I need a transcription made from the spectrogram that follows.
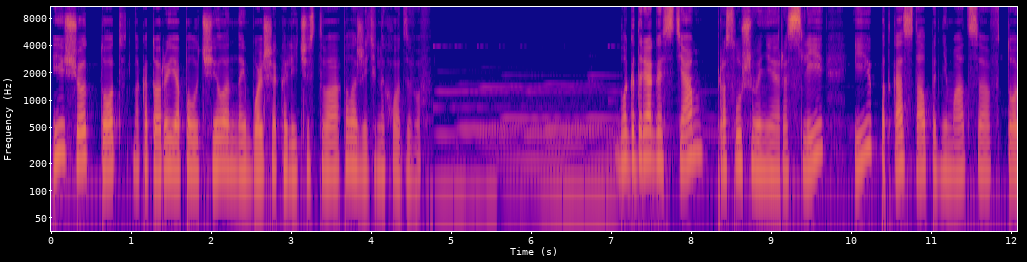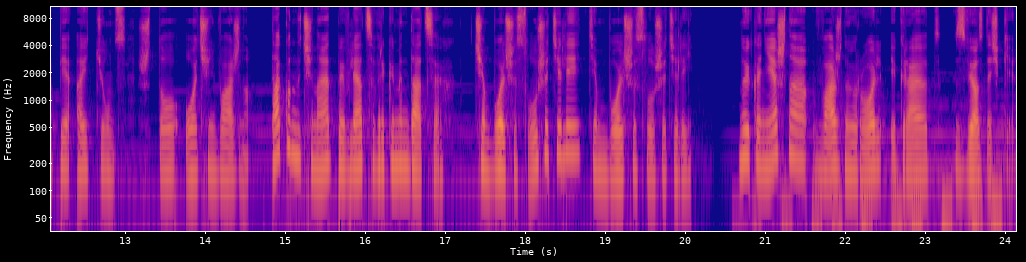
и еще тот, на который я получила наибольшее количество положительных отзывов. Благодаря гостям прослушивания росли, и подкаст стал подниматься в топе iTunes, что очень важно. Так он начинает появляться в рекомендациях. Чем больше слушателей, тем больше слушателей. Ну и, конечно, важную роль играют звездочки.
